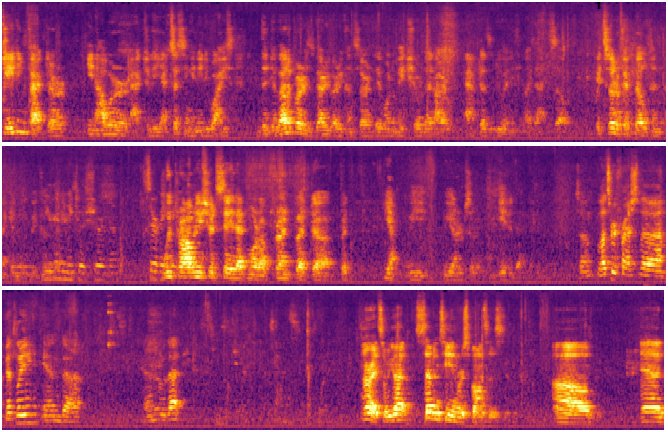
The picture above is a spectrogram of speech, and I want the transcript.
gating factor in our actually accessing any device. The developer is very, very concerned, they wanna make sure that our app doesn't do anything like that, so it's sort of a built-in mechanism. You're gonna need to assure them. survey. We that- probably should say that more upfront, but, uh, but, yeah, we, we are sort of gated that. So let's refresh the Bitly and, uh, and with that. All right, so we got 17 responses. Um, and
